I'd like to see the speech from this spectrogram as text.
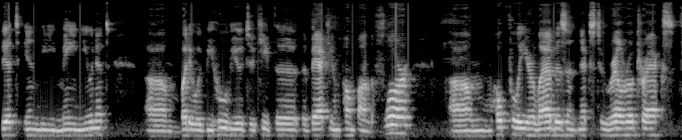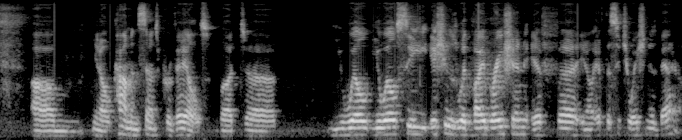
bit in the main unit, um, but it would behoove you to keep the, the vacuum pump on the floor. Um, hopefully your lab isn't next to railroad tracks. Um, you know, common sense prevails, but uh, you will you will see issues with vibration if uh, you know if the situation is bad enough.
